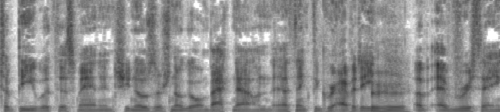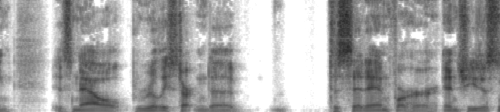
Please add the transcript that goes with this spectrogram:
to be with this man and she knows there's no going back now and i think the gravity Mm-hmm. of everything is now really starting to to sit in for her and she just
